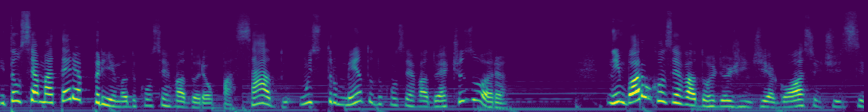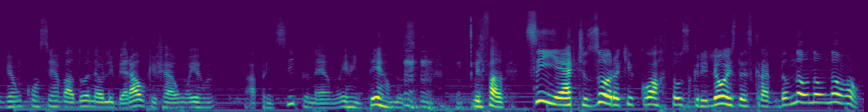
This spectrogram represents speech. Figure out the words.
Então, se a matéria-prima do conservador é o passado, um instrumento do conservador é a tesoura. Embora o conservador de hoje em dia goste de se ver um conservador neoliberal, que já é um erro a princípio, né, um erro em termos, ele fala: "Sim, é a tesoura que corta os grilhões da escravidão". Não, não, não, não.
